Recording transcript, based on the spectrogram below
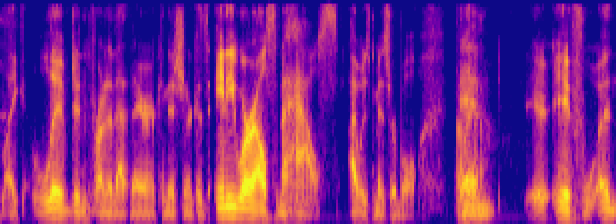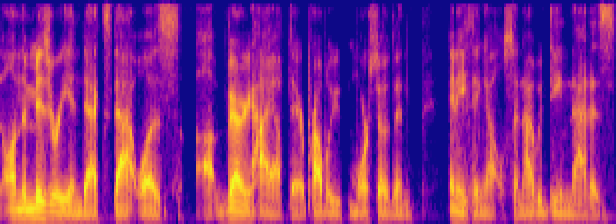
like lived in front of that air conditioner because anywhere else in the house I was miserable. Oh, and i- if on the misery index that was uh, very high up there, probably more so than anything else. And I would deem that as,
